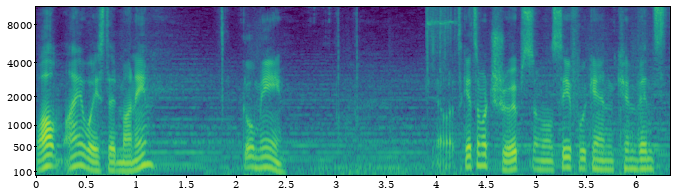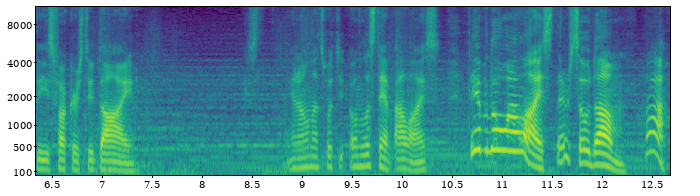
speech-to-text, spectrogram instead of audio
Well, I wasted money. Go me. Yeah, let's get some more troops and we'll see if we can convince these fuckers to die. You know, that's what you, unless they have allies. They have no allies! They're so dumb. Ha!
